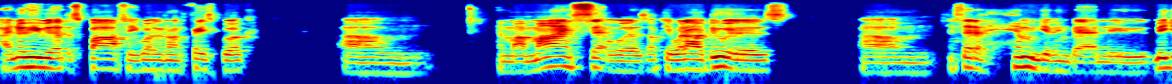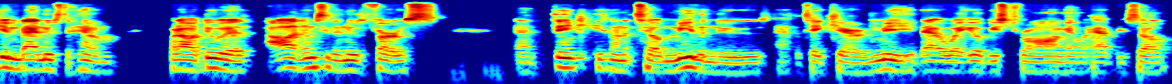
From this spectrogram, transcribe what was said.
I knew he was at the spa, so he wasn't on Facebook. Um, and my mindset was, okay, what I'll do is, um, instead of him giving bad news, me giving bad news to him, what I'll do is I'll let him see the news first, and think he's going to tell me the news, have to take care of me. That way he'll be strong and what have you. So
